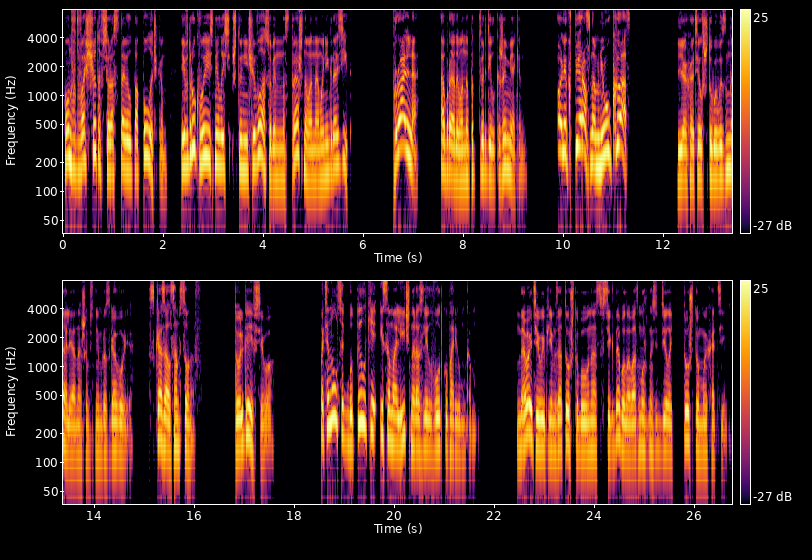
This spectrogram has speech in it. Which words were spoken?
Он в два счета все расставил по полочкам, и вдруг выяснилось, что ничего особенно страшного нам и не грозит. «Правильно!» — обрадованно подтвердил Кожемякин. «Олег Перов нам не указ!» «Я хотел, чтобы вы знали о нашем с ним разговоре», — сказал Самсонов. «Только и всего». Потянулся к бутылке и самолично разлил водку по рюмкам. «Давайте выпьем за то, чтобы у нас всегда была возможность делать то, что мы хотим».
